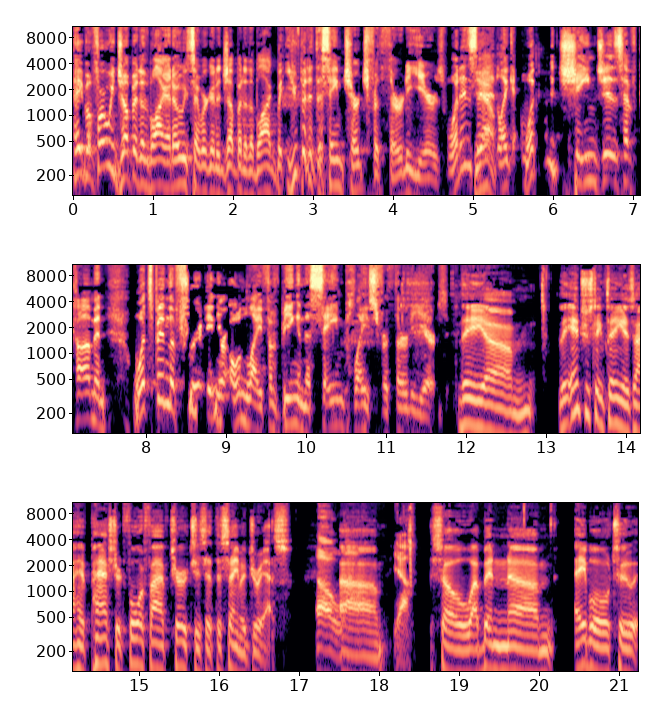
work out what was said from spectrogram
Hey, before we jump into the blog, I know we said we're going to jump into the blog, but you've been at the same church for 30 years. What is yeah. Like, what kind of changes have come, and what's been the fruit in your own life of being in the same place for 30 years? The um, the interesting thing is, I have pastored four or five churches at the same address. Oh, um, yeah. So I've been um, able to.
